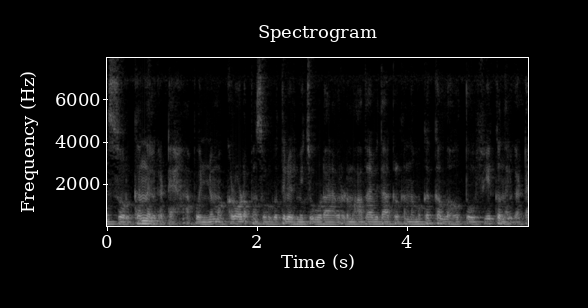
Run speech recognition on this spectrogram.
സ്വർഗം നൽകട്ടെ. ആ പൊന്നു മക്കളോടൊപ്പം സ്വർഗത്തിൽ ഒരുമിച്ച് കൂടാൻ അവരുടെ മാതാപിതാക്കൾക്ക് നമുക്കൊക്കെ അള്ളാഹു തോഫിയൊക്കെ നൽകട്ടെ.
